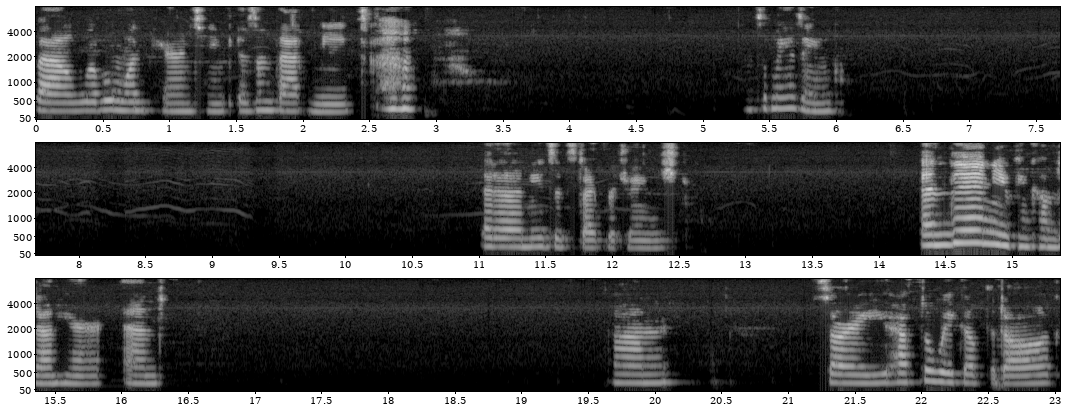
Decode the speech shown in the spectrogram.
Wow, level 1 parenting. Isn't that neat? That's amazing. It uh, needs its diaper changed. And then you can come down here and um sorry, you have to wake up the dog.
